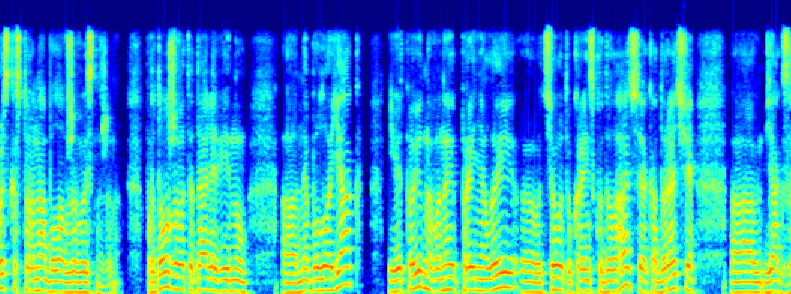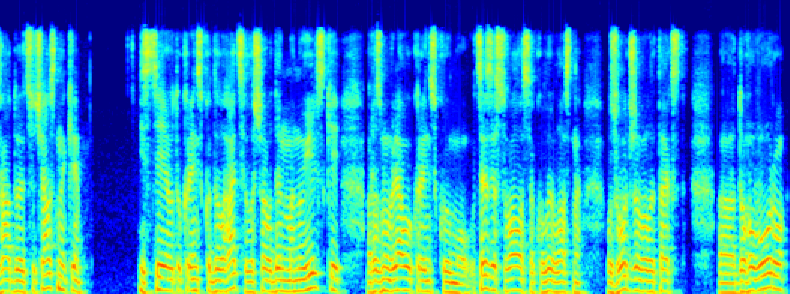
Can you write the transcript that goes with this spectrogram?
Польська сторона була вже виснажена. Продовжувати далі війну е, не було як, і відповідно вони прийняли е, цю от українську делегацію, яка, до речі, е, як згадують сучасники. Із цієї от української делегації лише один Мануїльський розмовляв українською мовою. Це з'ясувалося, коли власне узгоджували текст договору,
